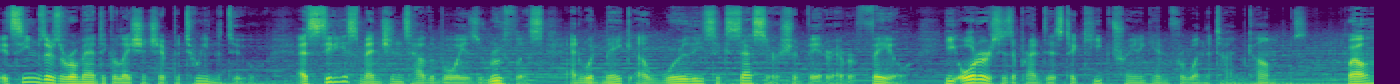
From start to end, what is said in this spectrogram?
It seems there's a romantic relationship between the two, as Sidious mentions how the boy is ruthless and would make a worthy successor should Vader ever fail. He orders his apprentice to keep training him for when the time comes. Well,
